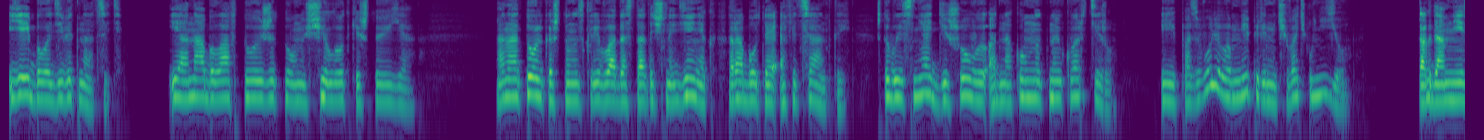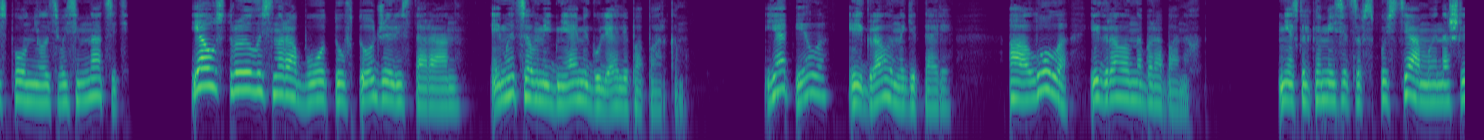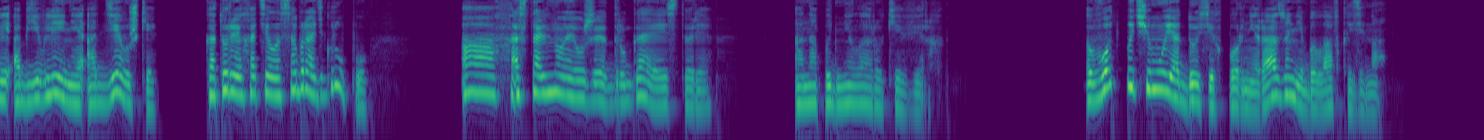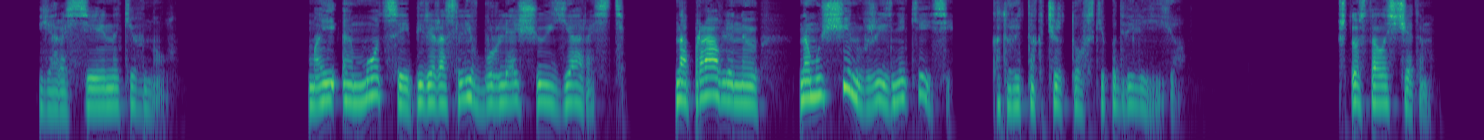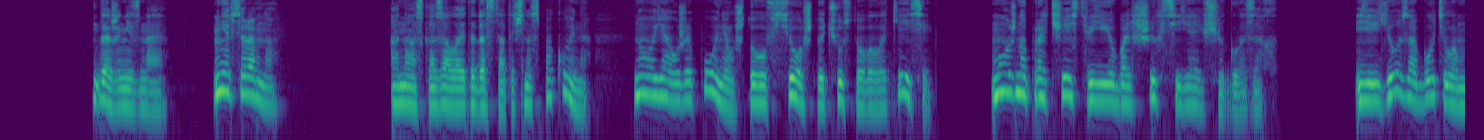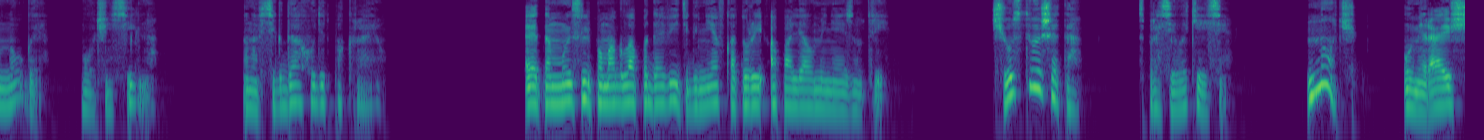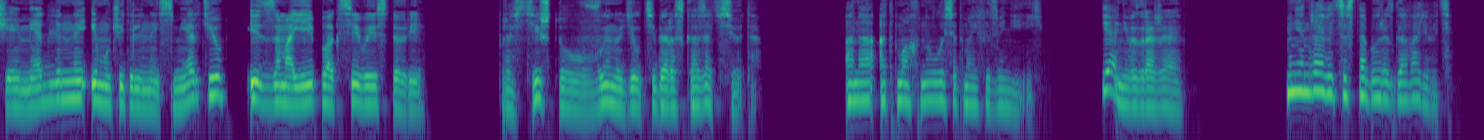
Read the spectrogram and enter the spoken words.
Ей было девятнадцать, и она была в той же тонущей лодке, что и я — она только что наскребла достаточно денег, работая официанткой, чтобы снять дешевую однокомнатную квартиру, и позволила мне переночевать у нее. Когда мне исполнилось 18, я устроилась на работу в тот же ресторан, и мы целыми днями гуляли по паркам. Я пела и играла на гитаре, а Лола играла на барабанах. Несколько месяцев спустя мы нашли объявление от девушки, которая хотела собрать группу, а остальное уже другая история. Она подняла руки вверх. Вот почему я до сих пор ни разу не была в казино. Я рассеянно кивнул. Мои эмоции переросли в бурлящую ярость, направленную на мужчин в жизни Кейси, которые так чертовски подвели ее. Что стало с Четом? Даже не знаю. Мне все равно. Она сказала это достаточно спокойно, но я уже понял, что все, что чувствовала Кейси, можно прочесть в ее больших сияющих глазах. Ее заботило многое, очень сильно. Она всегда ходит по краю. Эта мысль помогла подавить гнев, который опалял меня изнутри. «Чувствуешь это?» — спросила Кейси. «Ночь, умирающая медленной и мучительной смертью из-за моей плаксивой истории, Прости, что вынудил тебя рассказать все это. Она отмахнулась от моих извинений. Я не возражаю. Мне нравится с тобой разговаривать.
